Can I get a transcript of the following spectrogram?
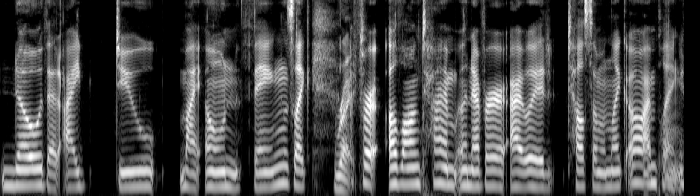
know that I do my own things. Like Right. for a long time, whenever I would tell someone like, "Oh, I'm playing a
